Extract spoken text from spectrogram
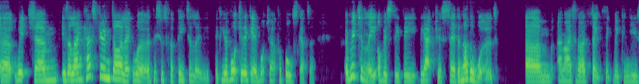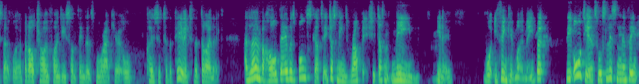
uh, which um, is a Lancastrian dialect word. This was for Peterloo. If you watch it again, watch out for bull scutter. Originally, obviously, the, the actress said another word um, and I said, I don't think we can use that word, but I'll try and find you something that's more accurate or closer to the period, to the dialect. And lo and behold, there was bull scutter. It just means rubbish. It doesn't mean, you hmm. know, what you think it might mean. But the audience will listen and think,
